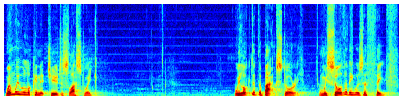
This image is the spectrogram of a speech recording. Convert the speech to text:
When we were looking at Judas last week, we looked at the backstory and we saw that he was a thief.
